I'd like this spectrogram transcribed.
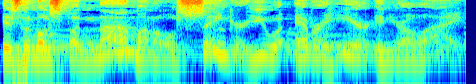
is the most phenomenal singer you will ever hear in your life.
